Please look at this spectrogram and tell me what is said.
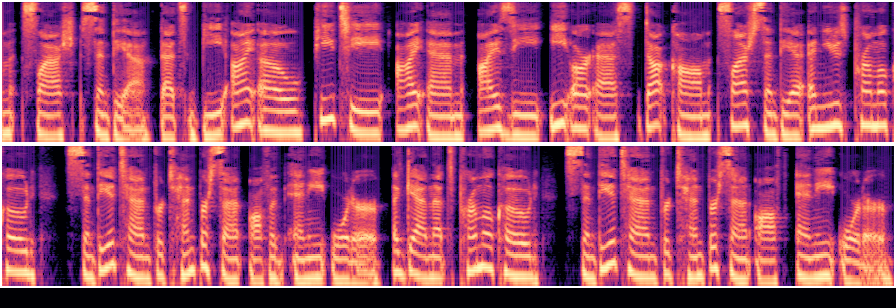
com slash Cynthia. That's B-I-O-P-T-I-M-I-Z-E-R-S dot com slash Cynthia and use promo code Cynthia 10 for 10% off of any order. Again, that's promo code Cynthia 10 for 10% off any order.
